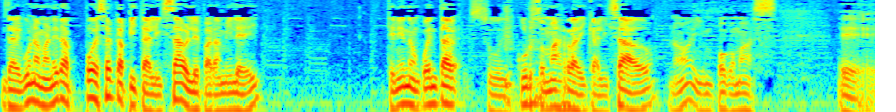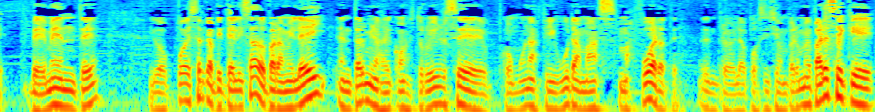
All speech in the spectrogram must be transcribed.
de alguna manera puede ser capitalizable para mi ley teniendo en cuenta su discurso más radicalizado ¿no? y un poco más eh, vehemente, digo, puede ser capitalizado para mi ley en términos de construirse como una figura más, más fuerte dentro de la oposición. Pero me parece que,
